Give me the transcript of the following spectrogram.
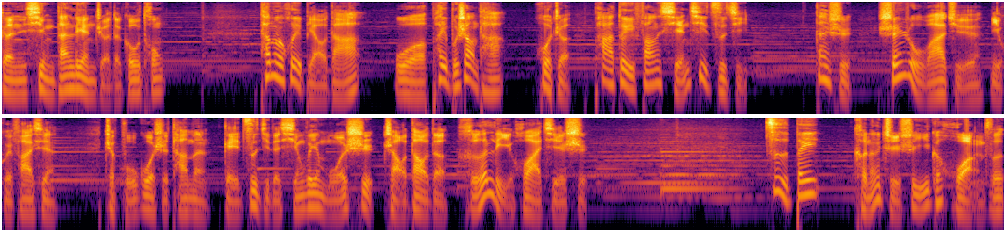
跟性单恋者的沟通。他们会表达我配不上他，或者怕对方嫌弃自己，但是深入挖掘，你会发现，这不过是他们给自己的行为模式找到的合理化解释。自卑可能只是一个幌子，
